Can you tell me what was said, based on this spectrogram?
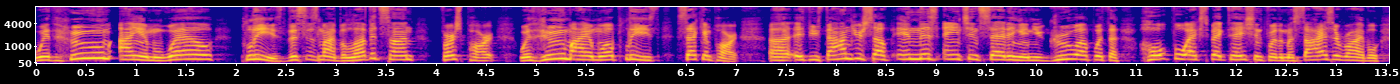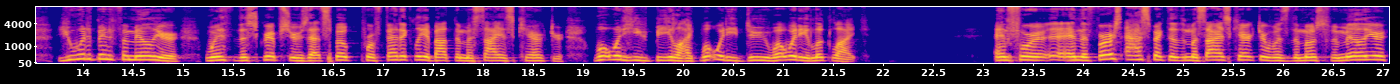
with whom I am well pleased. This is my beloved son, first part, with whom I am well pleased, second part. Uh, if you found yourself in this ancient setting and you grew up with a hopeful expectation for the Messiah's arrival, you would have been familiar with the scriptures that spoke prophetically about the Messiah's character. What would he be like? What would he do? What would he look like? And for, and the first aspect of the Messiah's character was the most familiar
